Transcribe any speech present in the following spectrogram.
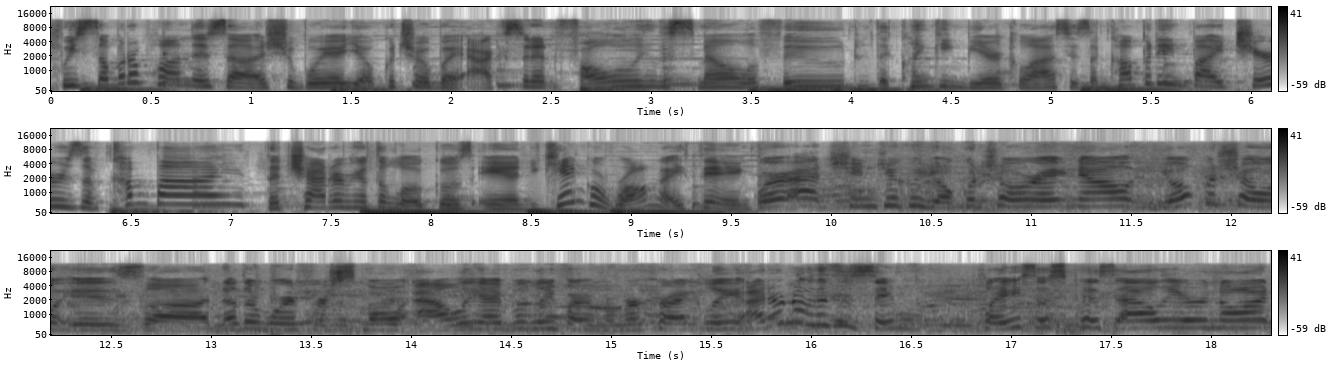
we stumbled upon this uh, Shibuya Yokocho by accident, following the smell of food, the clinking beer glasses, accompanied by cheers of kanpai, the chattering of the locals, and you can't go wrong, I think. We're at Shinjuku Yokocho right now. Yokocho is uh, another word for small alley, I believe, if I remember correctly. I don't know if this is the same place as Piss Alley or not.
